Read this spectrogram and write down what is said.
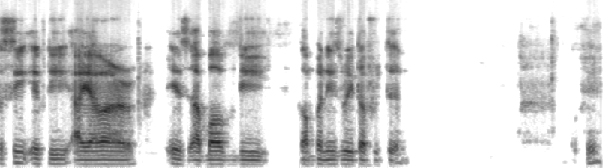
to see if the IRR is above the company's rate of return. Okay.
